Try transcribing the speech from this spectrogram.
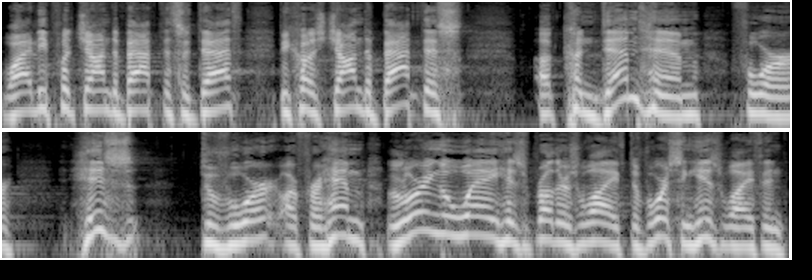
Why did he put John the Baptist to death? Because John the Baptist uh, condemned him for his divorce, or for him luring away his brother's wife, divorcing his wife, and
